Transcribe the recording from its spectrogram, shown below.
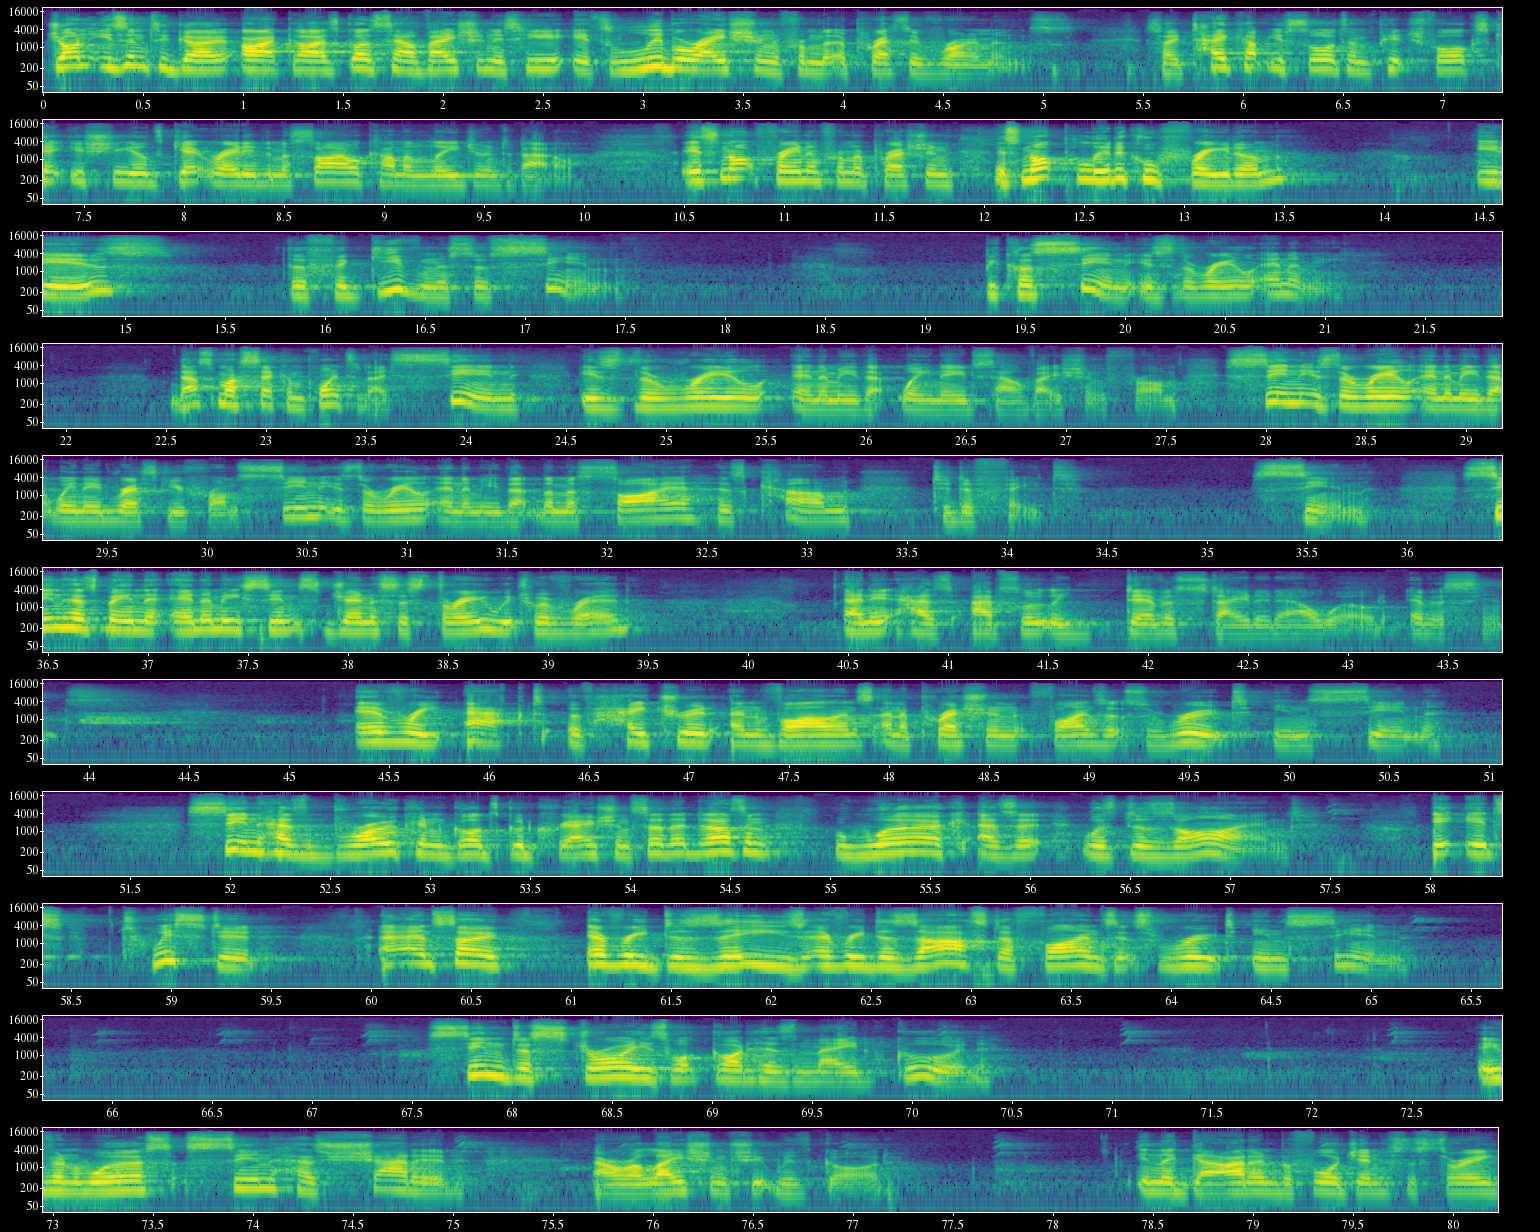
John isn't to go, all right, guys, God's salvation is here. It's liberation from the oppressive Romans. So take up your swords and pitchforks, get your shields, get ready. The Messiah will come and lead you into battle. It's not freedom from oppression, it's not political freedom, it is the forgiveness of sin because sin is the real enemy. That's my second point today. Sin is the real enemy that we need salvation from. Sin is the real enemy that we need rescue from. Sin is the real enemy that the Messiah has come to defeat. Sin. Sin has been the enemy since Genesis 3, which we've read, and it has absolutely devastated our world ever since every act of hatred and violence and oppression finds its root in sin. Sin has broken God's good creation so that it doesn't work as it was designed. It's twisted. And so every disease, every disaster finds its root in sin. Sin destroys what God has made good. Even worse, sin has shattered our relationship with God. In the garden before Genesis 3,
